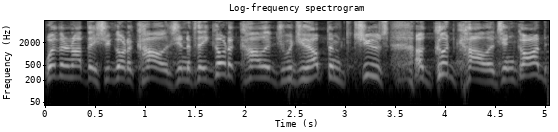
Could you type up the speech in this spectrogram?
whether or not they should go to college? And if they go to college, would you help them choose a good college? And God,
